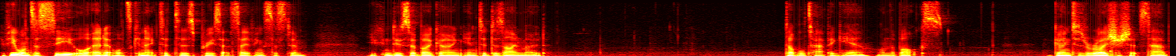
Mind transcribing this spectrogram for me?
If you want to see or edit what's connected to this preset saving system, you can do so by going into design mode, double tapping here on the box, going to the relationships tab,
